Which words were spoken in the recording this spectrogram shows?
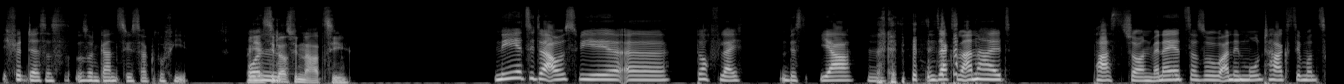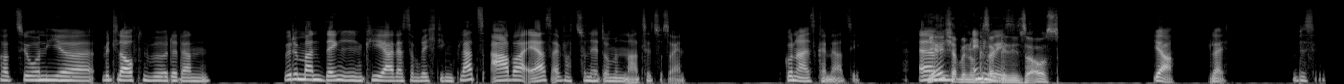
Ich finde, das ist so ein ganz süßer Knuffi. Und jetzt und- sieht er aus wie ein Nazi. Nee, jetzt sieht er aus wie, äh, doch, vielleicht ein bisschen, ja, hm. in Sachsen-Anhalt passt schon. Wenn er jetzt da so an den Montagsdemonstrationen hier mitlaufen würde, dann würde man denken, okay, ja, der ist am richtigen Platz, aber er ist einfach zu nett, um ein Nazi zu sein. Gunnar ist kein Nazi. ja, Ähm, ich habe nur gesagt, er anyways, sieht so aus. Ein bisschen.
